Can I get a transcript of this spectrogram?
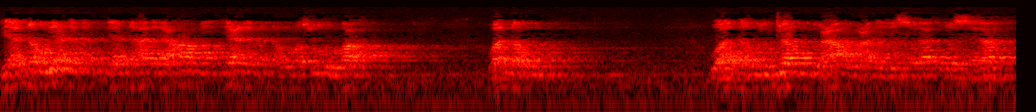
لأنه يعلم لأن هذا الأعرابي يعلم أنه رسول الله وأنه وأنه يجاب دعاءه عليه الصلاة والسلام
